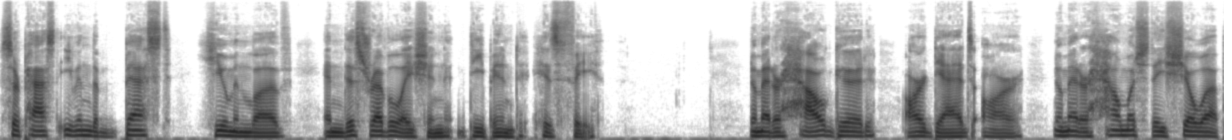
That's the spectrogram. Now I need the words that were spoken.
surpassed even the best human love, and this revelation deepened his faith. No matter how good our dads are, no matter how much they show up,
